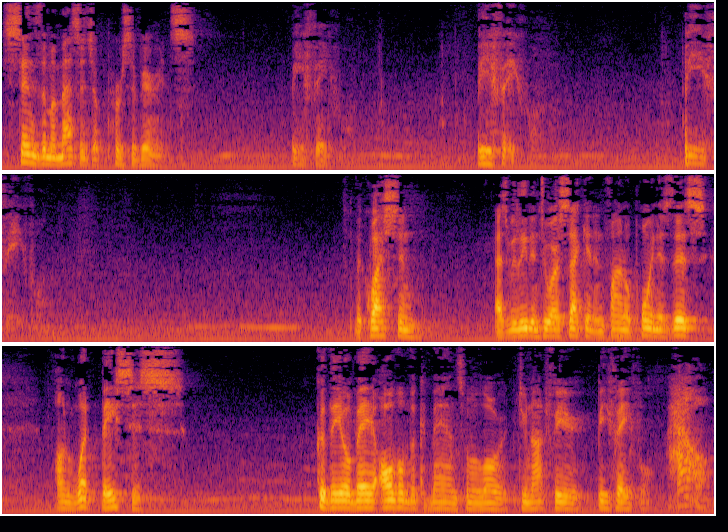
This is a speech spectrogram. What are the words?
sends them a message of perseverance. Be faithful. Be faithful. Be faithful. The question as we lead into our second and final point is this, on what basis could they obey all of the commands from the Lord? Do not fear, be faithful. How?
